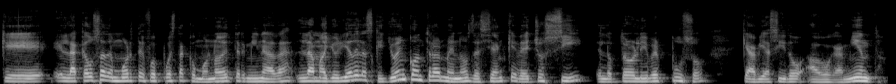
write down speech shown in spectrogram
que la causa de muerte fue puesta como no determinada. La mayoría de las que yo encontré al menos decían que de hecho sí, el doctor Oliver puso que había sido ahogamiento.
